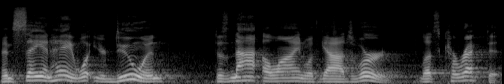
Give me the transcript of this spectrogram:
and saying, hey, what you're doing does not align with God's word. Let's correct it.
